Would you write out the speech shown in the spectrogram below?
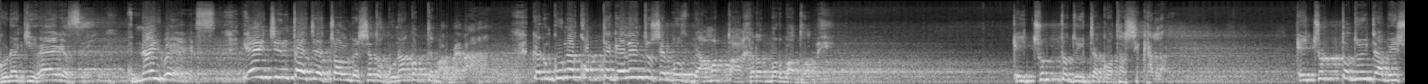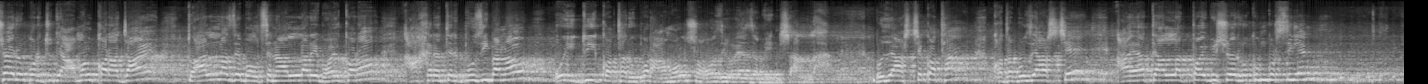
গুণা কি হয়ে গেছে? নাই হয়ে গেছে। এই চিন্তায় যে চলবে, সে তো গুণা করতে পারবে না। কারণ গুণা করতে গেলেই তো সে বুঝবে, আমার তো আখেরাত বরবাদ হবে। এই ছোট্ট দুইটা কথা শিখালাম। এই ছোট্ট দুইটা বিষয়ের উপর যদি আমল করা যায়, তো আল্লাহ যে বলছেন, আল্লাহরে ভয় করো, আখেরাতের পুঁজি বানাও। ওই দুই কথার উপর আমল সহজে হয়ে যাবে ইনশাল্লাহ বুঝে আসছে কথা? কথা বুঝে আসছে? আয়াতে আল্লাহ কয় বিষয়ের হুকুম করছিলেন?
